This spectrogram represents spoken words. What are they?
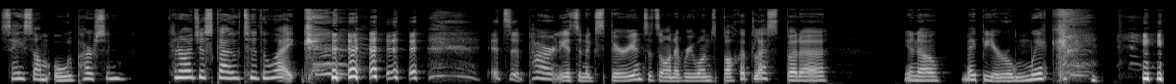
say some old person, can I just go to the wake? it's apparently it's an experience. It's on everyone's bucket list, but uh, you know, maybe your own wake. you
